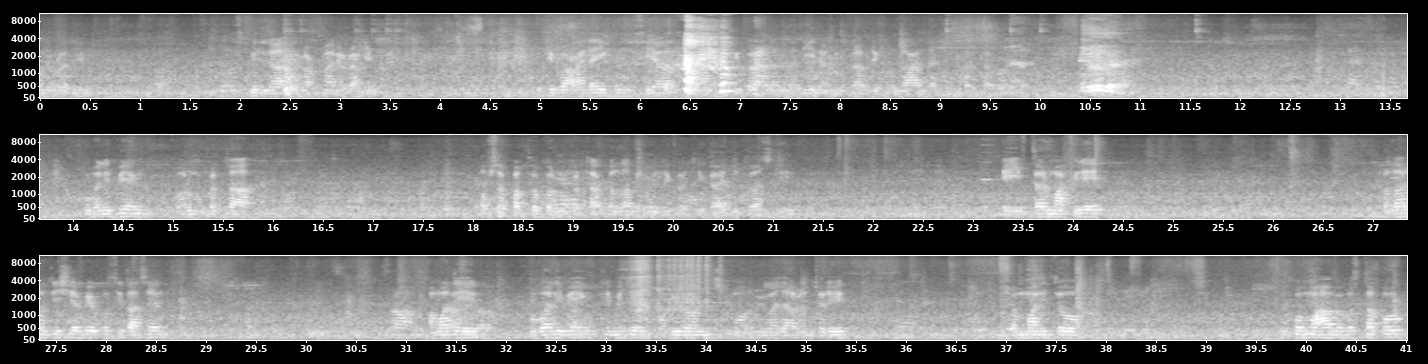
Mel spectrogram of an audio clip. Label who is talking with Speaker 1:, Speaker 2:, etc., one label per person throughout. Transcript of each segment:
Speaker 1: الشيطان الرجيم بسم الله الرحمن الرحيم كتب عليكم الصيام كما كتب على الذين من قبلكم لعلكم تتقون কুবালি bank কর্মকর্তা অবসরপ্রাপ্ত কর্মকর্তা কল্যাণ সমিতি কর্তৃক আয়োজিত আজকে এই ইফতার মাহফিলে প্রধান অতিথি হিসেবে উপস্থিত আছেন আমাদের কুবালি ব্যাংক লিমিটেড, হবিগঞ্জ, মৌলভীবাজার অঞ্চলের সম্মানিত উপমহাব্যবস্থাপক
